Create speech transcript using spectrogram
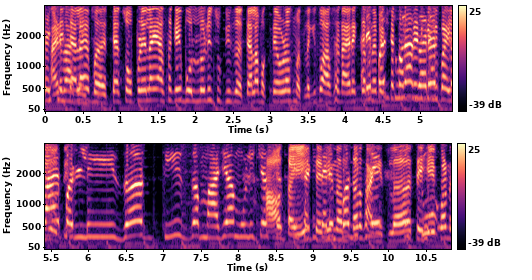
आणि त्याला त्या चोपडेलाही असं काही बोललो नाही चुकीचं त्याला फक्त एवढंच म्हटलं की तू असं डायरेक्ट करण्यापेक्षा पडली जर ती जर माझ्या मुलीच्या त्यांनी नंतर सांगितलं, ते हे पण-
